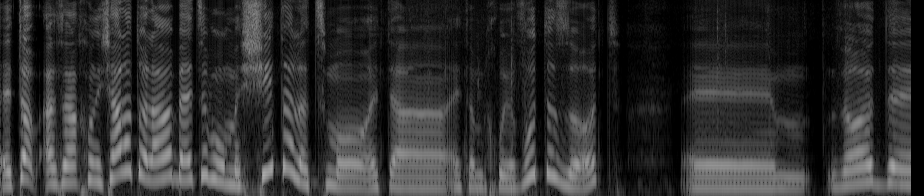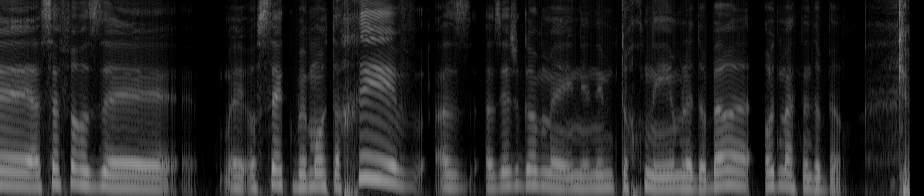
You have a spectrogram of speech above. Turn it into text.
אה, טוב, אז אנחנו נשאל אותו למה בעצם הוא משית על עצמו את, ה, את המחויבות הזאת. אה, ועוד, uh, הספר הזה עוסק במות אחיו, אז, אז יש גם עניינים תוכניים לדבר, עוד מעט נדבר. כן.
